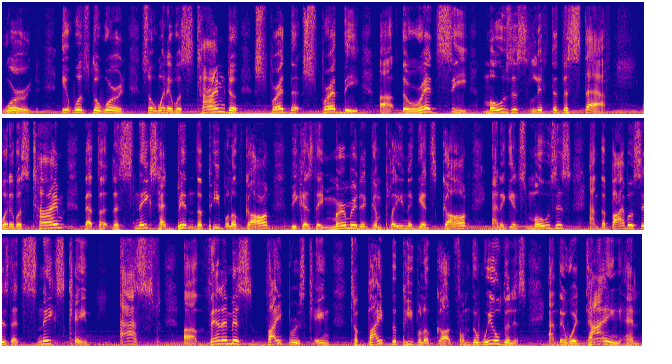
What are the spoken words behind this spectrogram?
word. It was the word. So when it was time to spread the spread the uh, the Red Sea, Moses lifted the staff. When it was time that the, the snakes had bitten the people of God because they murmured and complained against God and against Moses, and the Bible says that snakes came, asps, uh, venomous vipers came to bite the people of God from the wilderness, and they were dying. And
